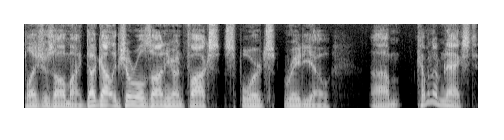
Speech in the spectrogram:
Pleasure's all mine. Doug Gottlieb show rolls on here on Fox Sports Radio. Um, coming up next,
